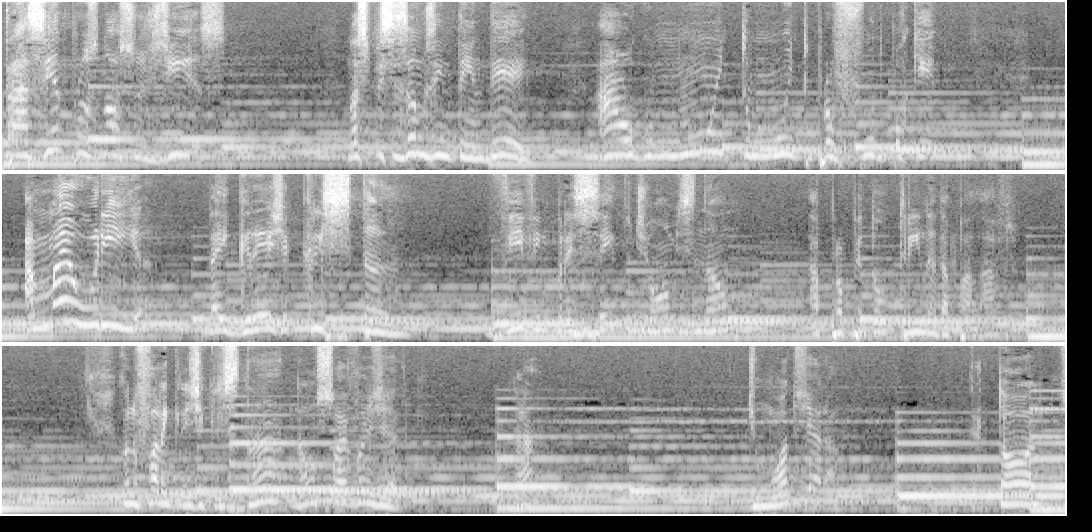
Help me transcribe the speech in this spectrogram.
Trazendo para os nossos dias, nós precisamos entender algo muito, muito profundo, porque a maioria da igreja cristã vive em preceito de homens, não a própria doutrina da palavra. Quando eu falo igreja cristã, não só evangélica, tá? De um modo geral, católicos,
